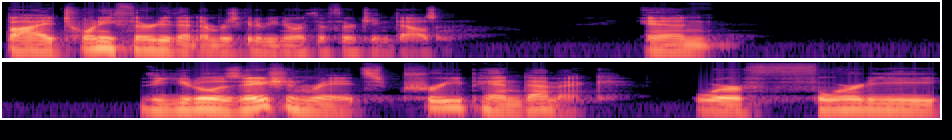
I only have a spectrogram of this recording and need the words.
By 2030, that number is going to be north of 13,000. And the utilization rates pre pandemic were 41%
